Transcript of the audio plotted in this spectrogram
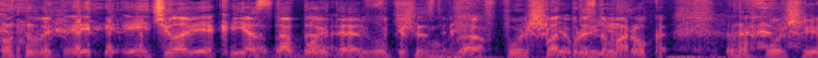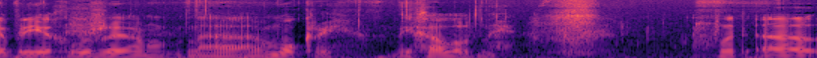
он говорит, эй, эй, человек, я да, с тобой, да, да, да путешествие. Да, в Польшу Подбрось я приехал, до Марокко. В Польшу я приехал уже мокрый и холодный. Вот. А,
